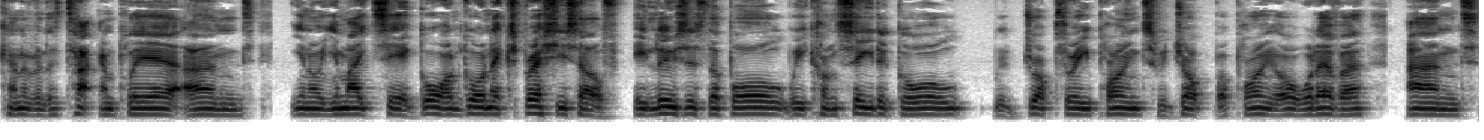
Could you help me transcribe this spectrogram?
kind of an attacking player, and you know you might say, "Go on, go and express yourself." He loses the ball, we concede a goal, we drop three points, we drop a point or whatever, and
